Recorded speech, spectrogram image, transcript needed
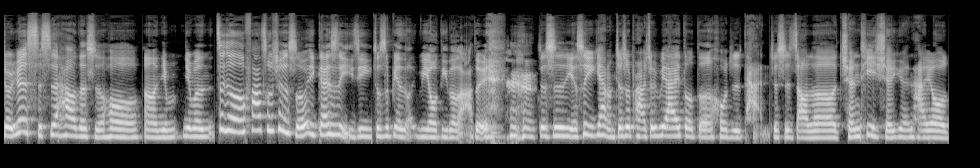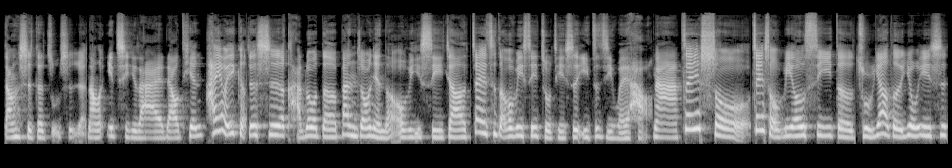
九月十四号的时候，嗯、呃，你们你们这个发出去的时候，应该是已经就是变了 VOD 了啦。对，就是也是一样，就是 Project V Idol 的后日谈，就是找了全体学员还有当时的主持人，然后一起来聊天。还有一个就是卡洛的半周年的 OVC，叫这一次的 OVC 主题是以自己为好。那这一首这一首 VOC 的主要的用意是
